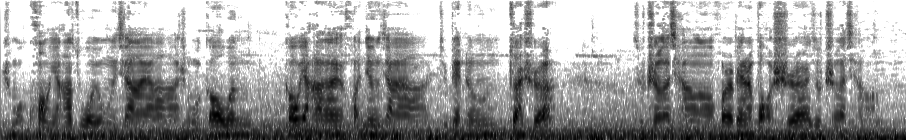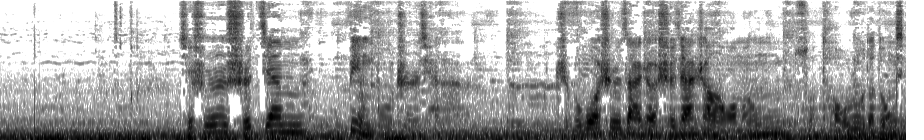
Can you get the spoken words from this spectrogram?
什么矿压作用下呀，什么高温高压环境下呀，就变成钻石。就值了钱了，或者变成宝石就值了钱了。其实时间并不值钱，只不过是在这时间上我们所投入的东西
